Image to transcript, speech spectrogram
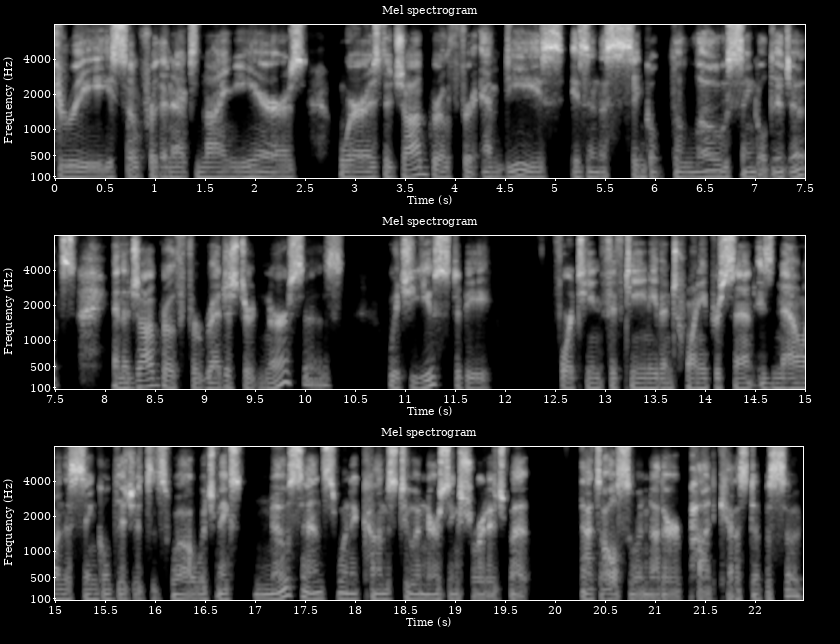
2023. So for the next nine years, whereas the job growth for MDs is in the single, the low single digits and the job growth for registered nurses, which used to be 14, 15, even 20% is now in the single digits as well, which makes no sense when it comes to a nursing shortage, but that's also another podcast episode.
